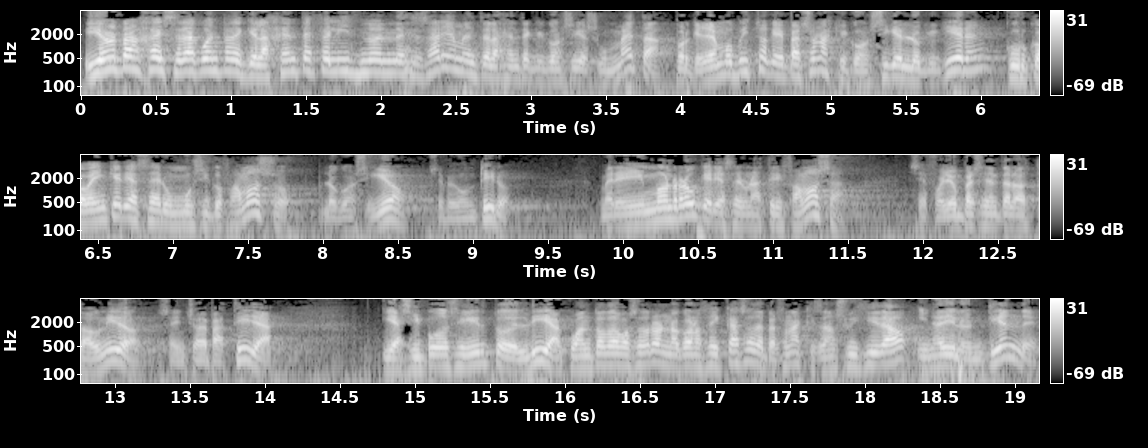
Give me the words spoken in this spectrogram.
Y Jonathan Haidt se da cuenta de que la gente feliz no es necesariamente la gente que consigue sus metas, porque ya hemos visto que hay personas que consiguen lo que quieren. Kurt Cobain quería ser un músico famoso, lo consiguió, se pegó un tiro. Marilyn Monroe quería ser una actriz famosa, se folló un presidente de los Estados Unidos, se hinchó de pastillas. Y así puedo seguir todo el día. ¿Cuántos de vosotros no conocéis casos de personas que se han suicidado y nadie lo entiende?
